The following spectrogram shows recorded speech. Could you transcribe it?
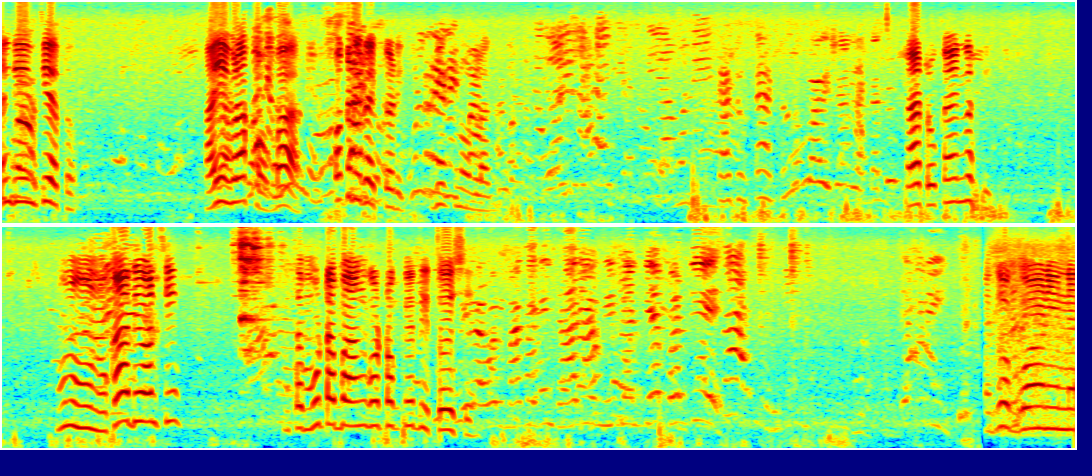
અંજી એમ કે તો હા એમ રાખો બા. પકડી રાખ કડી. બીક નો લાગે. ટાટું કાંઈ નથી. હું હું કાં દેવાનું છે? તો મોટા બા અંગોટો કે દી તોય છે. જો ગોણીને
